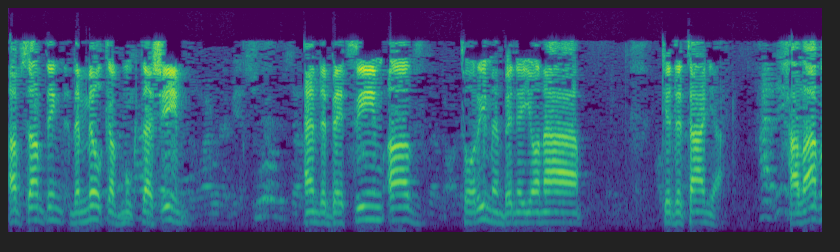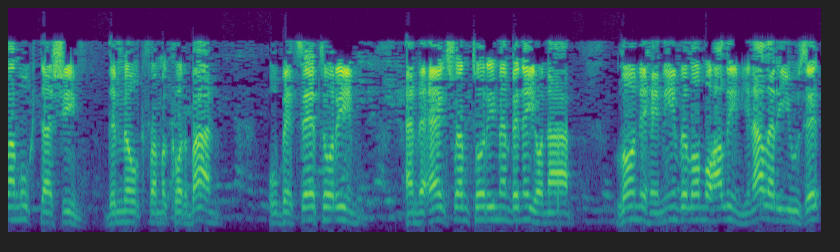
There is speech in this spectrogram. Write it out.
of something, the milk of muktashim, and the betzim of torim and bnei yonah, kedetanya. Halava muktashim, the milk from a korban, ubetze torim, and the eggs from torim and bnei yonah, Lo nehenim velo mohalim. You're not allowed to use it,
